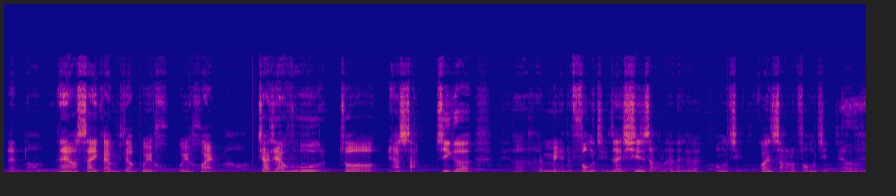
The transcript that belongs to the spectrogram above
冷哦，那要晒干比较不会不会坏嘛哈。家家户户做鸭嗓是一个。很很美的风景，在欣赏的那个风景，观赏的风景，这样、嗯、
